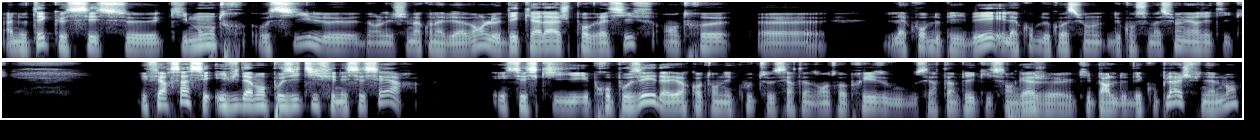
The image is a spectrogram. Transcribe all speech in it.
À noter que c'est ce qui montre aussi, le, dans les schémas qu'on a vu avant, le décalage progressif entre euh, la courbe de PIB et la courbe de, consommation énergétique. Et faire ça, c'est évidemment positif et nécessaire. Et c'est ce qui est proposé d'ailleurs quand on écoute certaines entreprises ou certains pays qui s'engagent, euh, qui parlent de découplage finalement.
